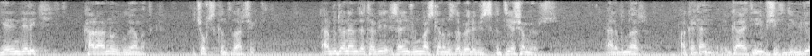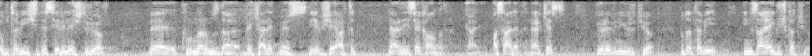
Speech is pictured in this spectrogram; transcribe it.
yerindelik kararını uygulayamadık. E, Çok sıkıntılar çektik. Yani bu dönemde tabii Sayın Cumhurbaşkanımızla böyle bir sıkıntı yaşamıyoruz. Yani bunlar hakikaten gayet iyi bir şekilde yürüyor. Bu tabii işi de serileştiriyor. Ve kurumlarımızda vekalet müessesi diye bir şey artık neredeyse kalmadı. Yani asaleten herkes görevini yürütüyor. Bu da tabii imzaya güç katıyor.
